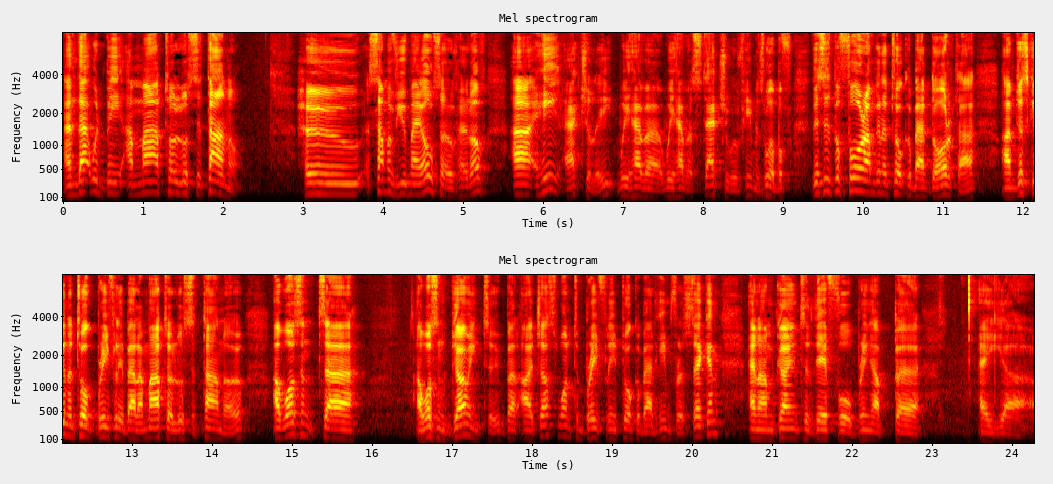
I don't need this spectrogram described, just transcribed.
and that would be Amato Lusitano, who some of you may also have heard of. Uh, he actually, we have a we have a statue of him as well. Bef- this is before I'm going to talk about de Orta. I'm just going to talk briefly about Amato Lusitano. I wasn't. Uh, I wasn't going to, but I just want to briefly talk about him for a second, and I'm going to therefore bring up uh, a uh,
